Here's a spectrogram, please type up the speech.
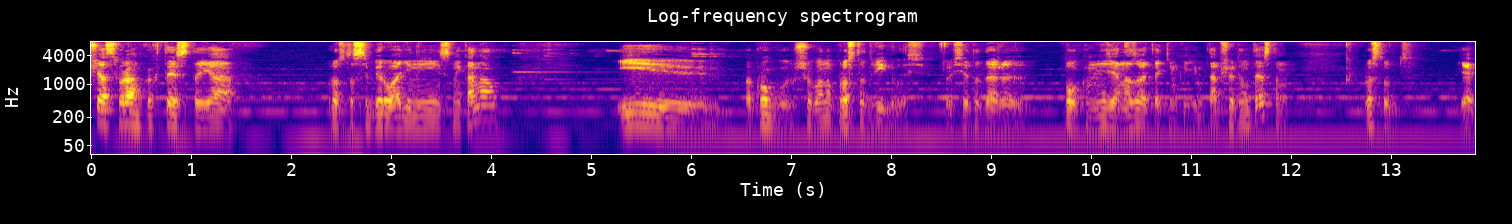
сейчас в рамках теста я просто соберу один единственный канал и попробую, чтобы оно просто двигалось. То есть это даже толком нельзя назвать таким каким-то обширным тестом. Просто вот я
